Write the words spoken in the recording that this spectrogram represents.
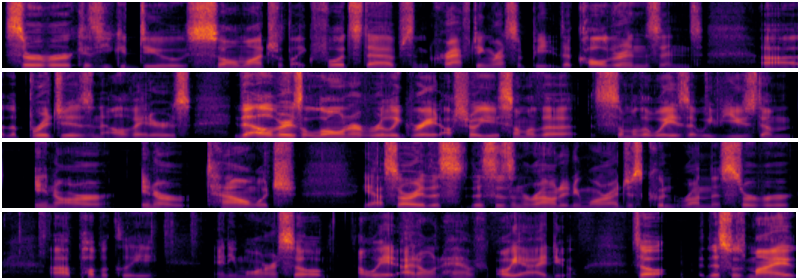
server because you could do so much with like footsteps and crafting recipe, the cauldrons and uh, the bridges and elevators. The elevators alone are really great. I'll show you some of the some of the ways that we've used them in our in our town. Which, yeah, sorry this this isn't around anymore. I just couldn't run this server uh, publicly anymore. So, oh wait, I don't have. Oh yeah, I do. So this was my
